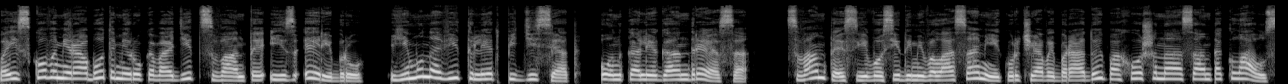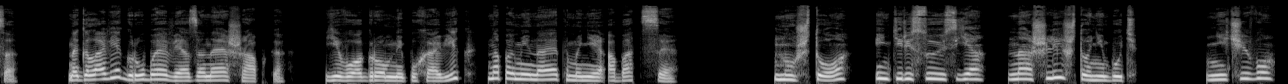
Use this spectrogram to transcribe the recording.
Поисковыми работами руководит Сванте из Эребру. Ему на вид лет 50. Он коллега Андреаса. Сванте с его седыми волосами и курчавой бородой похож на Санта-Клауса. На голове грубая вязаная шапка. Его огромный пуховик напоминает мне об отце. «Ну что?» Интересуюсь я, нашли что-нибудь? Ничего,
